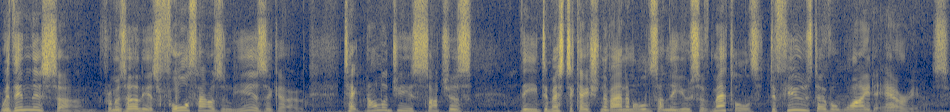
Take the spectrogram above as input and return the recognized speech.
Within this zone, from as early as 4,000 years ago, technologies such as the domestication of animals and the use of metals diffused over wide areas.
